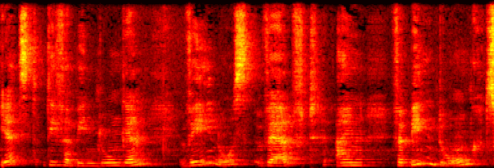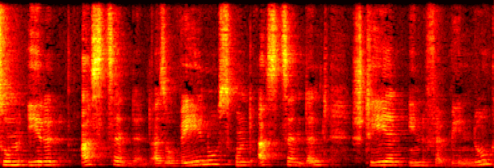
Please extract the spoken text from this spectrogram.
Jetzt die Verbindungen. Venus werft eine Verbindung zum ihren Aszendent. Also Venus und Aszendent stehen in Verbindung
